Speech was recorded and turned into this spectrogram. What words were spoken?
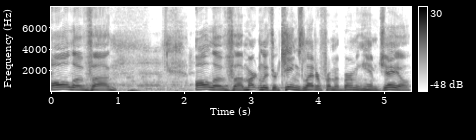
all of. Uh, all of uh, Martin Luther King's letter from a Birmingham jail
